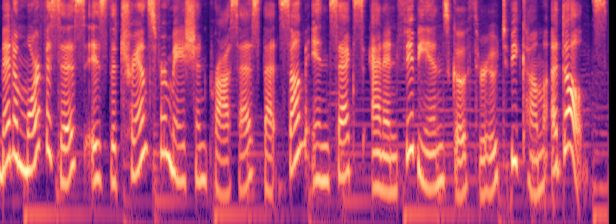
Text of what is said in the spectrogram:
Metamorphosis is the transformation process that some insects and amphibians go through to become adults.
